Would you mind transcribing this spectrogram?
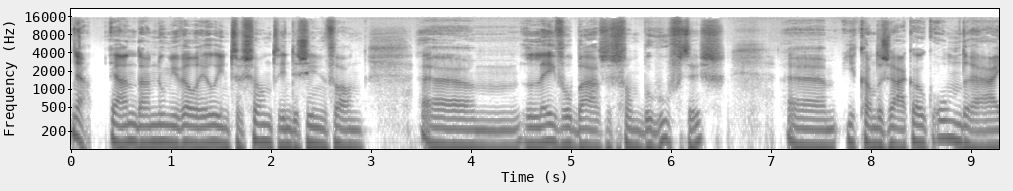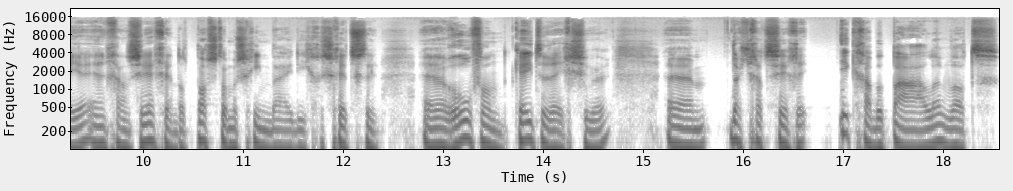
Ja, ja, en daar noem je wel heel interessant in de zin van um, op basis van behoeftes. Um, je kan de zaak ook omdraaien en gaan zeggen, en dat past dan misschien bij die geschetste rol van ketenregisseur, um, dat je gaat zeggen, ik ga bepalen wat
